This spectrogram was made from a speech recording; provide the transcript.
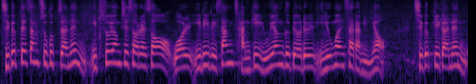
지급 대상 수급자는 입소형 시설에서 월 1일 이상 장기 요양급여를 이용한 사람이며 지급 기간은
